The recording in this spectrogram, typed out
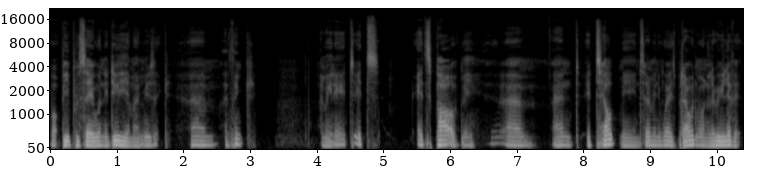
what people say when they do hear my music. Um, I think, I mean, it, it's it's part of me, um, and it's helped me in so many ways. But I wouldn't want to relive it.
